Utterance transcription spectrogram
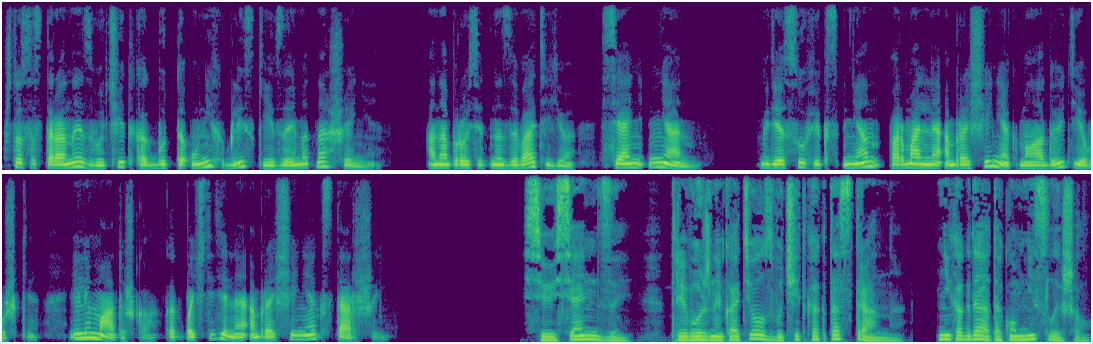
что со стороны звучит, как будто у них близкие взаимоотношения. Она просит называть ее Сянь-нян, где суффикс «нян» — формальное обращение к молодой девушке, или матушка, как почтительное обращение к старшей. Сюйсяньцзы. Тревожный котел звучит как-то странно. Никогда о таком не слышал.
